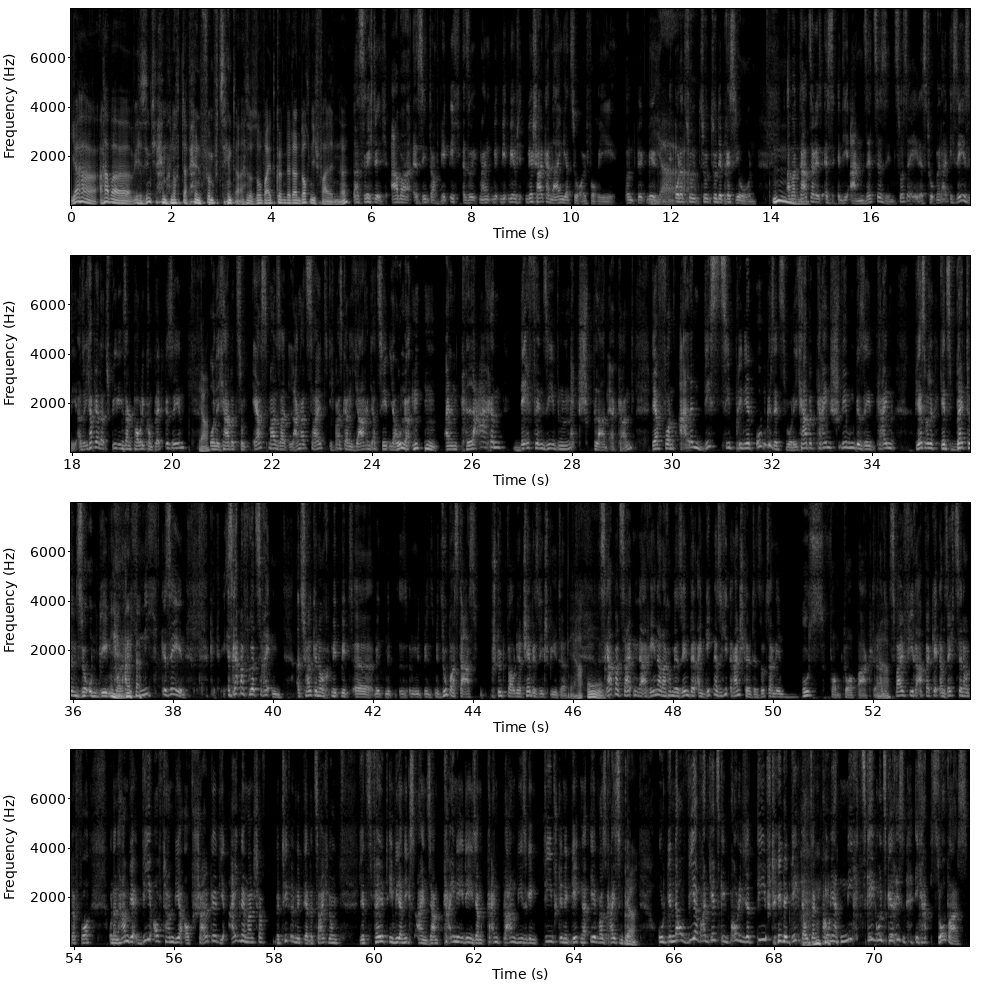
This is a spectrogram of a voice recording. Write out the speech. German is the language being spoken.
Ja, aber wir sind ja immer noch Tabellen 15. Also so weit können wir dann doch nicht fallen, ne? Das ist richtig. Aber es sind doch wirklich, also ich meine, wir, wir, wir Schalker neigen ja zu Euphorie und wir, wir, ja. oder zu, zu, zu Depression. Mm. Aber Tatsache ist, es, die Ansätze sind zu sehen. Es tut mir leid, ich sehe sie. Also ich habe ja das Spiel gegen St. Pauli komplett gesehen ja. und ich habe zum ersten Mal seit langer Zeit, ich weiß gar nicht, Jahren, Jahrzehnten, Jahrhunderten, einen klaren defensiven Matchplan erkannt, der von allen diszipliniert umgesetzt wurde. Ich habe kein Schwimmen gesehen, kein wie heißt das, jetzt betteln so um Gegentor. Habe ich nicht gesehen. Es gab mal früher Zeiten, als Schalke noch mit, mit, äh, mit, mit, mit, mit, mit Superstars bestückt war und in der Champions League spielte. Ja, oh. Es gab mal Zeiten in der Arena, da haben wir gesehen, wenn ein Gegner sich hinten reinstellte, sozusagen den Bus vom Tor parkte. Ja. Also zwei, vier Abwehrketten am 16er und davor. Und dann haben wir, wie oft haben wir auf Schalke die eigene Mannschaft betitelt mit der Bezeichnung, jetzt fällt ihm wieder nichts ein. Sie haben keine Idee, sie haben keinen Plan, wie sie gegen tiefstehende Gegner irgendwas reißen können. Ja. Und genau wir waren jetzt gegen Pauli dieser tiefstehende Gegner und St. Pauli hat nichts gegen uns gerissen. Ich habe sowas.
